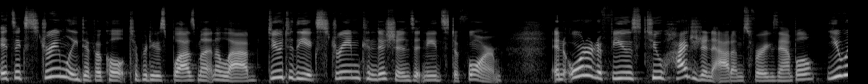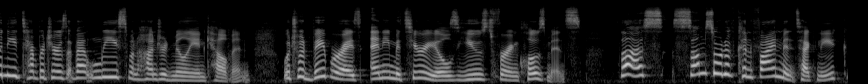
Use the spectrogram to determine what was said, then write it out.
It's extremely difficult to produce plasma in a lab due to the extreme conditions it needs to form. In order to fuse two hydrogen atoms, for example, you would need temperatures of at least 100 million Kelvin, which would vaporize any materials used for enclosements. Thus, some sort of confinement technique,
